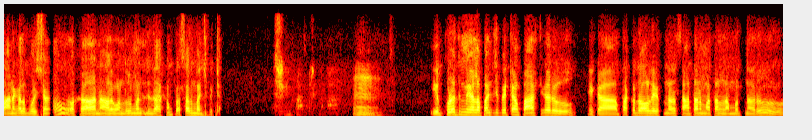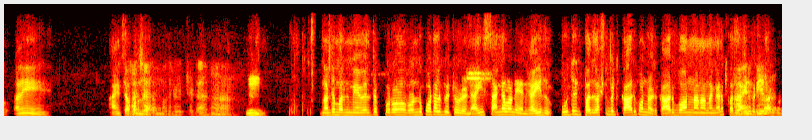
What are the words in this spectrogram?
పానకాలు పోసాము ఒక నాలుగు వందల మంది దాకా ప్రసాదం పంచిపెట్టాం. ఎప్పుడైతే మేము అలా పంచిపెట్టాం పాస్టర్ గారు ఇక పక్క దోవలు చెప్తున్నారు సాతాన మతాలను నమ్ముతున్నారు అని ఆయన చెప్పడం. అంటే మరి మేము వెళ్తే పూర్వం రెండు కోటలు పెట్టాడండి ఐదు సంఘాలు ఉన్నాయండి. ఐదు. కూతురికి పది లక్షలు పెట్టి కారు కొన్నాడు. కారు బాగున్నాను అనగానే పది లక్షలు పెట్టి కారు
